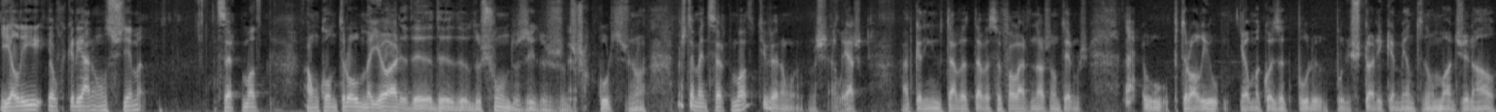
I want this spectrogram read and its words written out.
E ali eles criaram um sistema, de certo modo, há um controle maior de, de, de, dos fundos e dos, dos recursos, não é? Mas também, de certo modo, tiveram. Mas, aliás, há bocadinho estava-se a falar de nós não termos. Ah, o petróleo é uma coisa que, por, por historicamente, num modo geral,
